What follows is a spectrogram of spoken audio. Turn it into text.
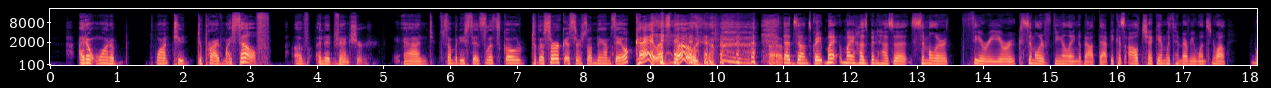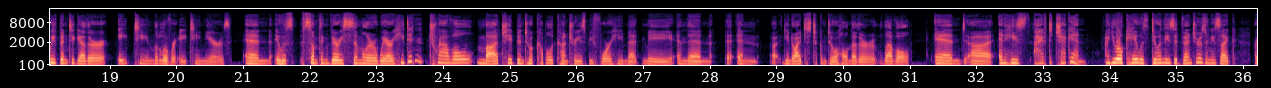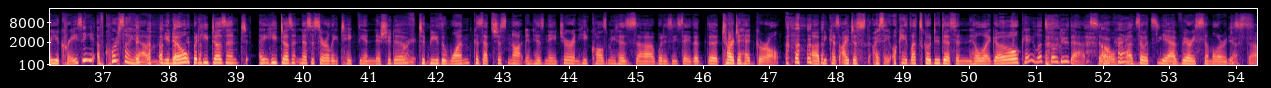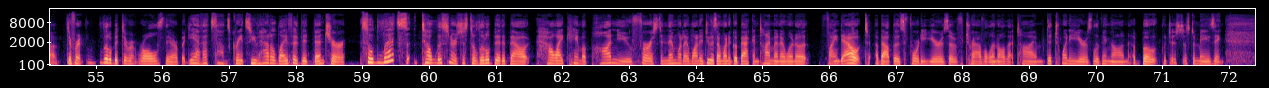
I don't want to want to deprive myself of an adventure. And somebody says, "Let's go to the circus" or something, I'm saying, "Okay, let's go." that sounds great. My my husband has a similar theory or similar feeling about that because I'll check in with him every once in a while. We've been together 18, little over 18 years. And it was something very similar where he didn't travel much. He'd been to a couple of countries before he met me. And then, and, uh, you know, I just took him to a whole nother level. And, uh, and he's, I have to check in. Are you okay with doing these adventures? And he's like, are you crazy? Of course I am, you know, but he doesn't, uh, he doesn't necessarily take the initiative Right. to be the one because that's just not in his nature. And he calls me his, uh, what does he say? The, the charge ahead girl. Uh, because I just, I say, okay, let's go do this. And he'll like, go, okay, let's go do that. So, Okay. uh, so it's, yeah, very similar, Yes. just, uh, different, little bit different roles there. But yeah, that sounds great. So you've had a life of adventure. So let's tell listeners just a little bit about how I came upon you first. And then what I want to do is I want to go back in time and I want to find out about those 40 years of travel and all that time, the 20 years living on a boat, which is just amazing.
